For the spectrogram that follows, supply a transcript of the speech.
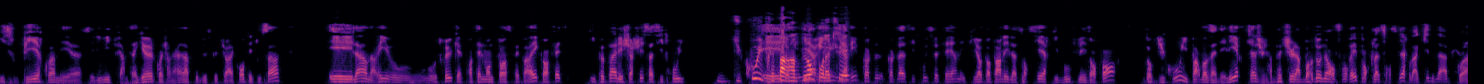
il soupire, quoi, mais euh, c'est limite ferme ta gueule, quoi, j'en ai rien à foutre de ce que tu racontes et tout ça. Et là, on arrive au, au truc, elle prend tellement de temps à se préparer qu'en fait, il peut pas aller chercher sa citrouille. Du coup, il prépare un plan pour la arrive- Il tuer. arrive quand, quand la citrouille se ferme et puis il entend parler de la sorcière qui bouffe les enfants. Donc du coup, il part dans un délire. Tiens, je vais la- je vais l'abandonner en forêt pour que la sorcière la kidnappe, quoi.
